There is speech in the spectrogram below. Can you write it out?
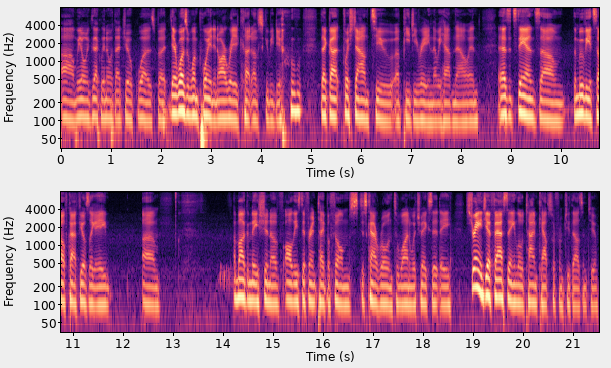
um, we don't exactly know what that joke was, but there was at one point an R-rated cut of Scooby Doo that got pushed down to a PG rating that we have now. And as it stands, um, the movie itself kind of feels like a um, amalgamation of all these different type of films just kind of roll into one, which makes it a strange yet fascinating little time capsule from 2002.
